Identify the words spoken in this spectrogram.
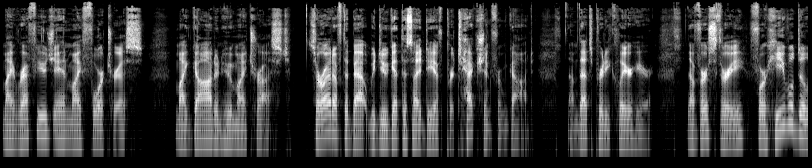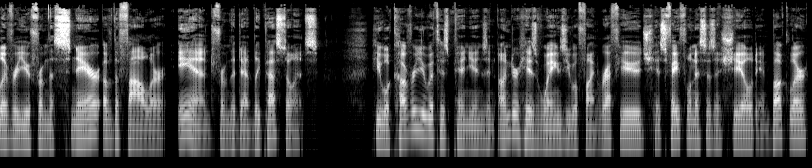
my refuge and my fortress, my God in whom I trust. So, right off the bat, we do get this idea of protection from God. Um, that's pretty clear here. Now, verse 3 For he will deliver you from the snare of the fowler and from the deadly pestilence. He will cover you with his pinions, and under his wings you will find refuge. His faithfulness is a shield and buckler.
